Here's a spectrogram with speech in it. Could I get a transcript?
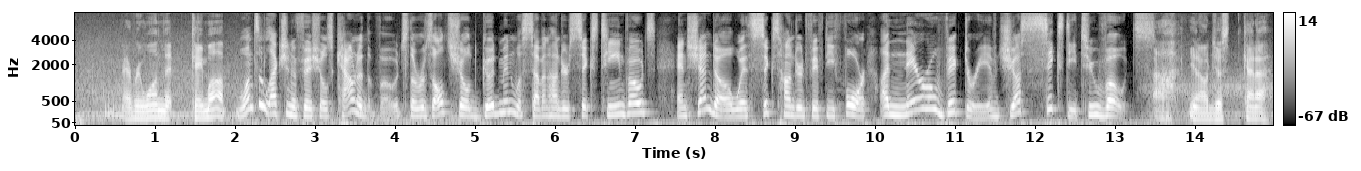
everyone that came up. Once election officials counted the votes, the results showed Goodman with 716 votes and Schendel with 654, a narrow victory of just 62 votes. Ah, you know, just kind of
